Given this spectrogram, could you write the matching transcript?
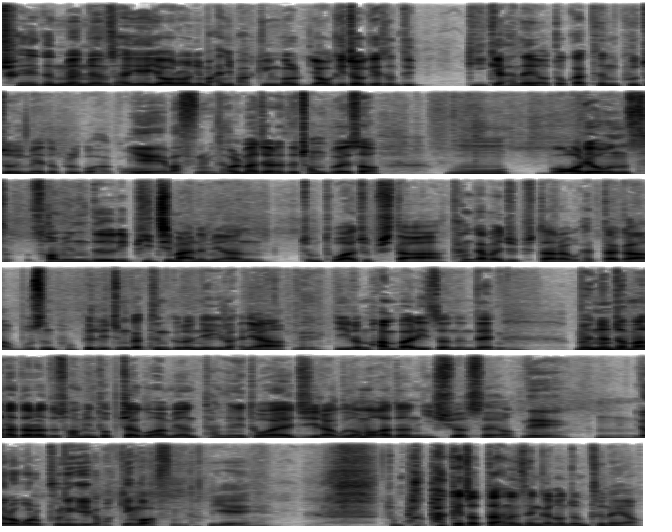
최근 몇 년 사이에 여론이 많이 바뀐 걸 여기저기에서 느끼게 하네요. 똑같은 구조임에도 불구하고. 예, 맞습니다. 얼마 전에도 정부에서 어, 뭐 어려운 서민들이 빚이 많으면 좀 도와줍시다, 탕감해 줍시다라고 했다가 무슨 포퓰리즘 같은 그런 얘기를 하냐 네. 이런 반발이 있었는데 네. 몇년 전만 하더라도 서민 돕자고 하면 당연히 도와야지라고 넘어가던 이슈였어요. 네, 음. 여러모로 분위기가 바뀐 것 같습니다. 예, 좀 팍팍해졌다 하는 생각은 좀 드네요.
